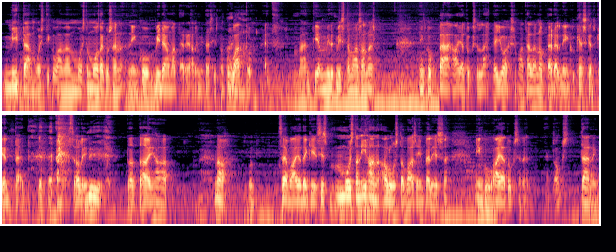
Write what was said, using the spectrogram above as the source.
mitään muistikuvaa. Mä en muista muuta kuin sen niin kuin videomateriaali, mitä siitä on kuvattu. Et mä en tiedä, mistä mä sanoisin niin kuin pääajatuksen lähteä juoksemaan tällä nopeudella niin kuin keskellä kenttää. Että se oli niin. tota, ihan, no, se vaan jotenkin, siis muistan ihan alusta vaan siinä pelissä niin kuin ajatuksen, että, että onko tämä niin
